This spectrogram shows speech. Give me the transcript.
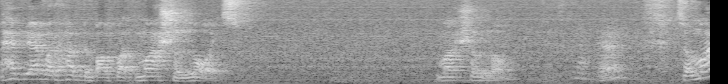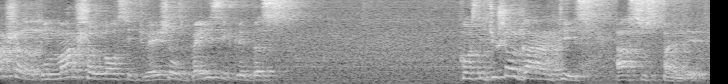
have you ever heard about what martial law is? Martial law? No. Yeah? So martial, in martial law situations, basically this constitutional guarantees are suspended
